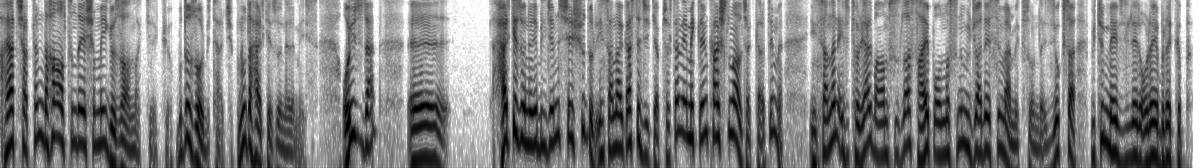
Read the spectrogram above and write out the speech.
hayat şartlarının daha altında yaşamayı göze almak gerekiyor. Bu da zor bir tercih. Bunu da herkes öneremeyiz. O yüzden e, herkes önerebileceğimiz şey şudur. İnsanlar gazetecilik yapacaklar ve emeklerin karşılığını alacaklar değil mi? İnsanların editoryal bağımsızlığa sahip olmasının mücadelesini vermek zorundayız. Yoksa bütün mevzileri oraya bırakıp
